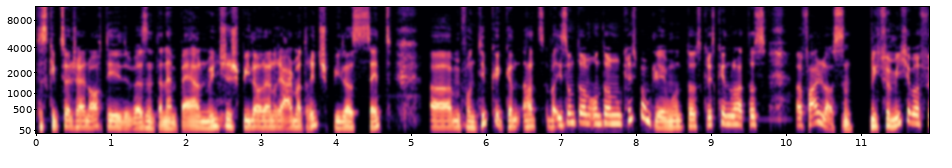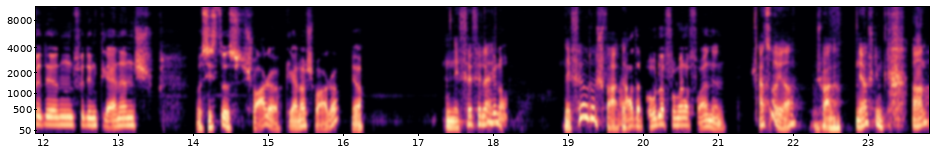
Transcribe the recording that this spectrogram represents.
Das gibt's ja anscheinend auch, die, ich weiß nicht, einen Bayern-München-Spieler oder ein Real Madrid-Spieler-Set ähm, von Tipkick hat, ist unter, unterm Christbaum gelegen und das Christkindl hat das äh, fallen lassen. Nicht für mich, aber für den, für den kleinen, Sch was ist das? Schwager, kleiner Schwager? Ja, Neffe vielleicht? genau. Neffe oder Schwager? Ah, der Bruder von meiner Freundin. Ach so, ja, Schwager. Ja, stimmt. Ähm,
